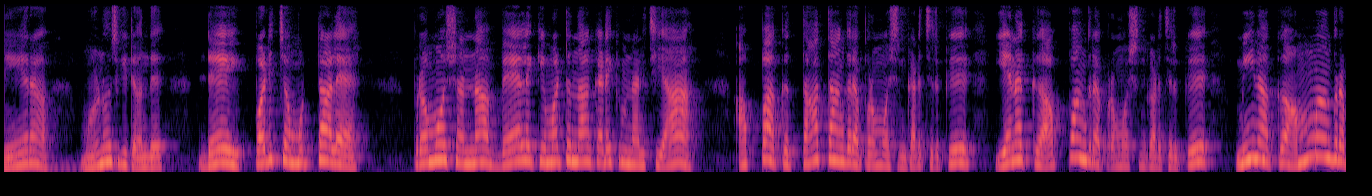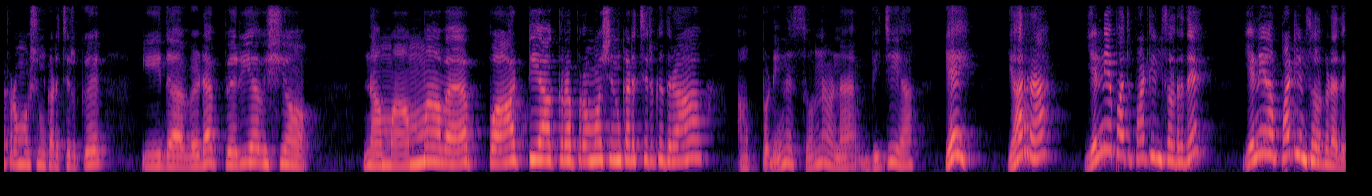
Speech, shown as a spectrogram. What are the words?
நேராக மனோஜ்கிட்ட வந்து டேய் படித்த முட்டாளே ப்ரமோஷன்னா வேலைக்கு மட்டும்தான் கிடைக்கும்னு நினச்சியா? அப்பாவுக்கு தாத்தாங்கிற ப்ரமோஷன் கிடச்சிருக்கு எனக்கு அப்பாங்கிற ப்ரமோஷன் கிடச்சிருக்கு மீனாக்கு அம்மாங்கிற ப்ரமோஷன் கிடச்சிருக்கு. இதை விட பெரிய விஷயம். நம்ம அம்மாவை பாட்டியாக்குற ப்ரொமோஷன் கிடச்சிருக்குதுடா அப்படின்னு சொன்னோன்னே விஜயா ஏய் யாரா என்னைய பார்த்து பாட்டின்னு சொல்கிறது என்னைய நான் பாட்டின்னு சொல்லக்கூடாது.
